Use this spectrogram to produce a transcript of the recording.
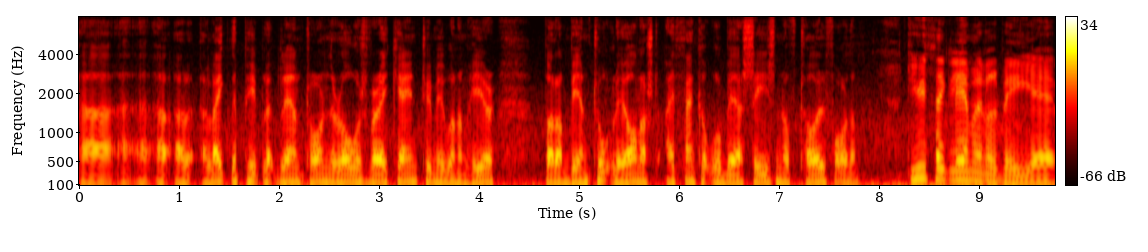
Uh, I, I, I, like the people at Glentoran, they're always very kind to me when I'm here, but I'm being totally honest, I think it will be a season of toil for them. Do you think, Liam, it'll be uh,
